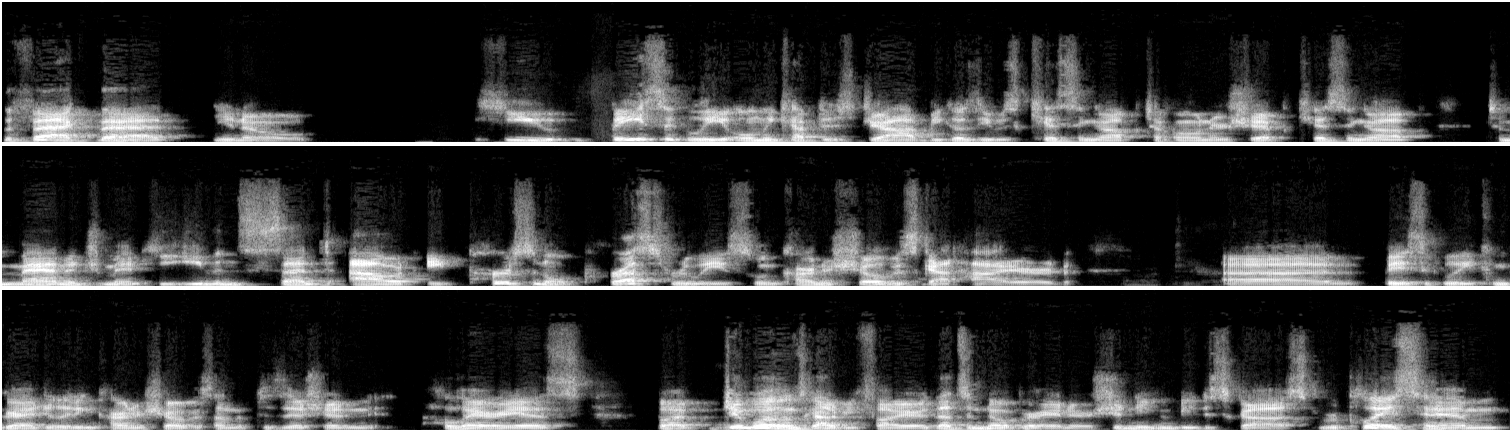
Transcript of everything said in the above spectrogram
the fact that, you know, he basically only kept his job because he was kissing up to ownership, kissing up to management. He even sent out a personal press release when Karnisovas got hired, uh, basically congratulating Karnisovas on the position. Hilarious. But Jim Boylen's got to be fired. That's a no-brainer. Shouldn't even be discussed. Replace him,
